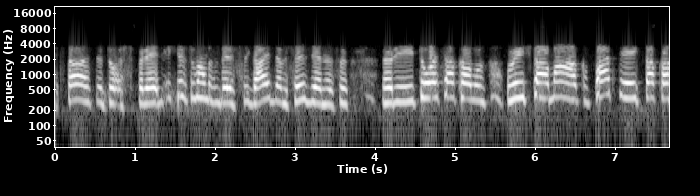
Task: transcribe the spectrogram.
stāsta tos prediķus mums, mēs gaidām sestdienas rītos atkal, un, viņš tā māka pateikt, tā kā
